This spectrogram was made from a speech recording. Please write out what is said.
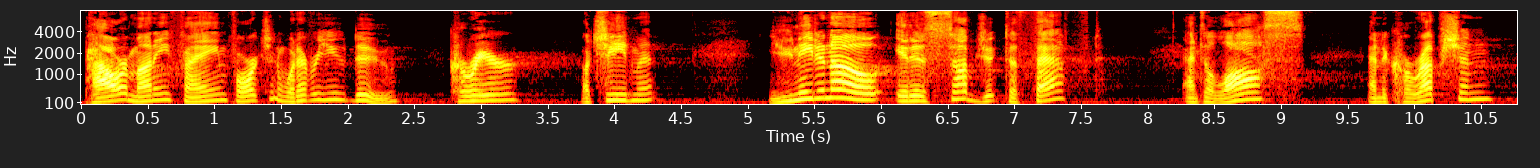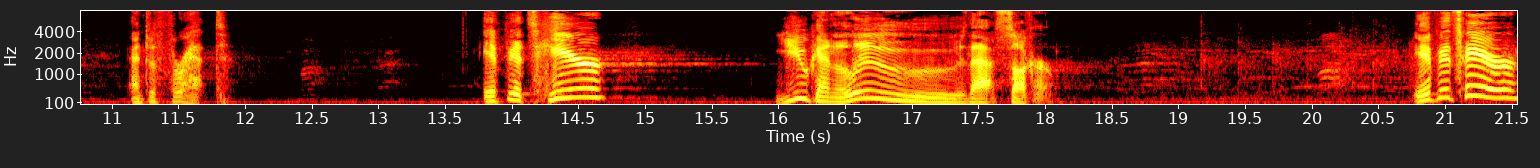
power, money, fame, fortune, whatever you do, career, achievement, you need to know it is subject to theft and to loss and to corruption and to threat. If it's here, you can lose that sucker. If it's here,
